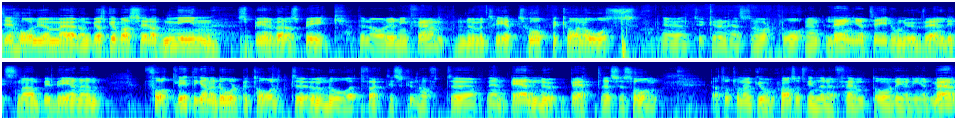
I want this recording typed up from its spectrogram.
det håller jag med om. Jag ska bara säga att min spelvärda spik, den är avdelning 5. Nummer 3, Tropicana Ås. Jag tycker den hästen har varit bra en längre tid. Hon är ju väldigt snabb i benen. Fått lite grann dåligt betalt eh, under året. Faktiskt kunde haft eh, en ännu bättre säsong. Jag tror att hon har en god chans att vinna den femte avdelningen. Men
